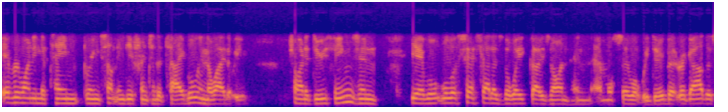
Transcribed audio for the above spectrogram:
Everyone in the team brings something different to the table in the way that we try to do things and yeah, we'll, we'll assess that as the week goes on and, and we'll see what we do. But regardless,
